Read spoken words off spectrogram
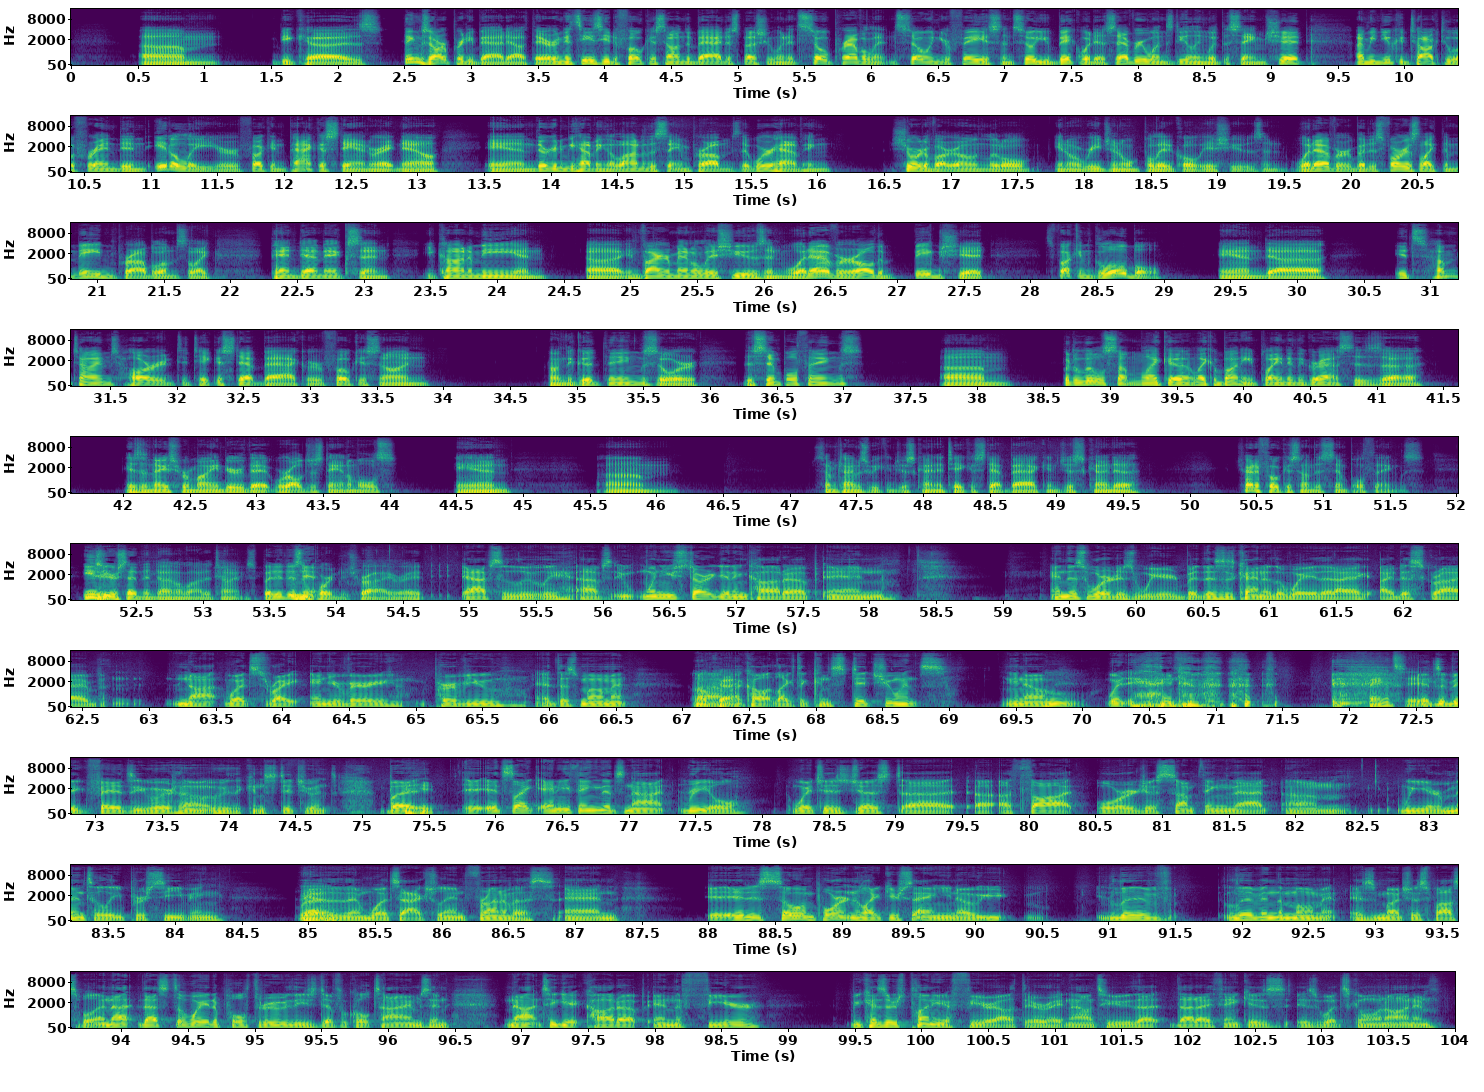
um because things are pretty bad out there and it's easy to focus on the bad especially when it's so prevalent and so in your face and so ubiquitous everyone's dealing with the same shit i mean you could talk to a friend in italy or fucking pakistan right now and they're going to be having a lot of the same problems that we're having short of our own little you know regional political issues and whatever but as far as like the main problems like pandemics and economy and uh, environmental issues and whatever, all the big shit, it's fucking global. And uh, it's sometimes hard to take a step back or focus on on the good things or the simple things. Um, but a little something like a like a bunny playing in the grass is uh, is a nice reminder that we're all just animals, and um, sometimes we can just kind of take a step back and just kind of try to focus on the simple things. Easier said than done a lot of times, but it is Yeah. important to try, right? absolutely, absolutely. When you start getting caught up in, and this word is weird, but this is kind of the way that I I describe not what's right in your very purview at this moment. Um, Okay. I call it like the constituents. You know, Ooh, what know. Fancy. It's a big fancy word, huh? Ooh, the constituents. But it's like anything that's not real, which is just uh, a a thought or just something that um, we are mentally perceiving rather Yeah. than what's actually in front of us. And it, it is so important, like you're saying, you know, you live live in the moment as much as possible and that that's the way to pull through these difficult times and not to get caught up in the fear because there's plenty of fear out there right now too. That that I think is is what's going on. And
